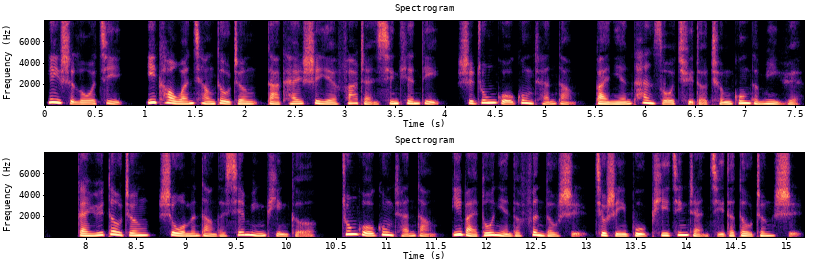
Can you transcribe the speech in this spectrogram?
历史逻辑依靠顽强斗争打开事业发展新天地，是中国共产党百年探索取得成功的秘诀。敢于斗争是我们党的鲜明品格。中国共产党一百多年的奋斗史，就是一部披荆斩棘的斗争史。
